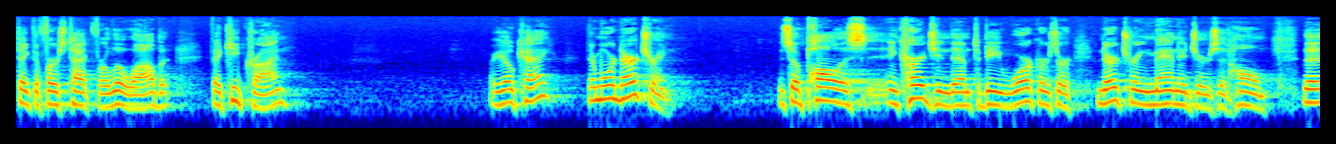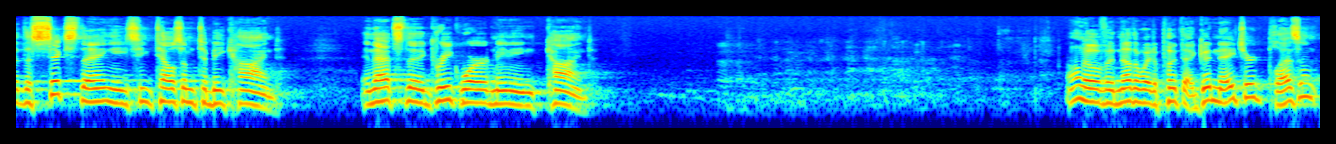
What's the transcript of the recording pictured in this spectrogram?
take the first tack for a little while, but if they keep crying, Are you okay? They're more nurturing. And so Paul is encouraging them to be workers or nurturing managers at home. The, the sixth thing, he tells them to be kind. And that's the Greek word meaning kind. I don't know of another way to put that. Good natured, pleasant,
